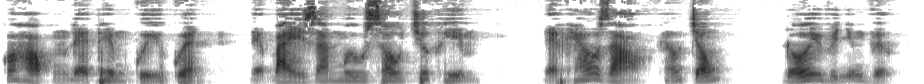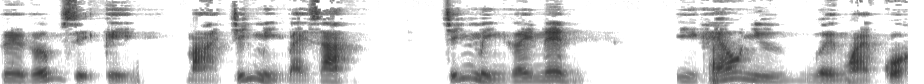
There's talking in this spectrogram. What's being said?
có học để thêm quỷ quyệt, để bày ra mưu sâu trước hiểm, để khéo rào, khéo chống, đối với những việc ghê gớm dị kỳ mà chính mình bày ra, chính mình gây nên, y khéo như người ngoài cuộc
